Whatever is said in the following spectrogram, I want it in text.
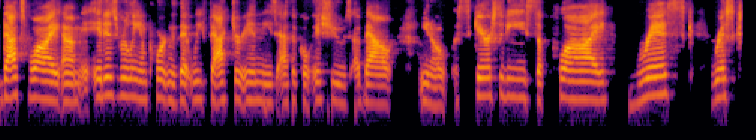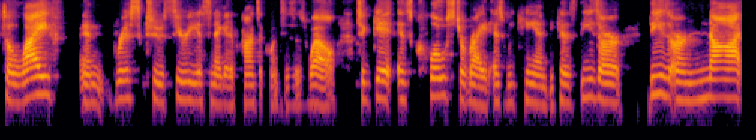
that's why um, it is really important that we factor in these ethical issues about, you know, scarcity, supply, risk, risk to life, and risk to serious negative consequences as well to get as close to right as we can because these are these are not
